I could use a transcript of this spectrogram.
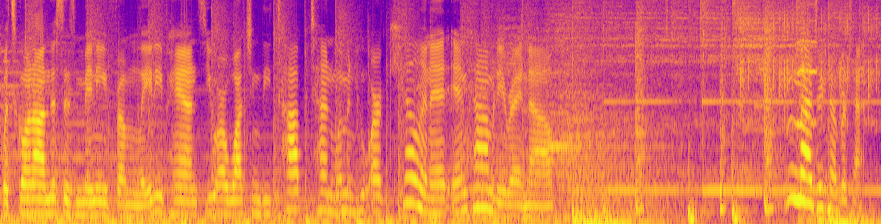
What's going on? This is Minnie from Lady Pants. You are watching the top 10 women who are killing it in comedy right now. Magic number 10.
